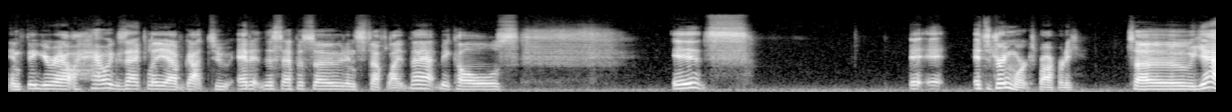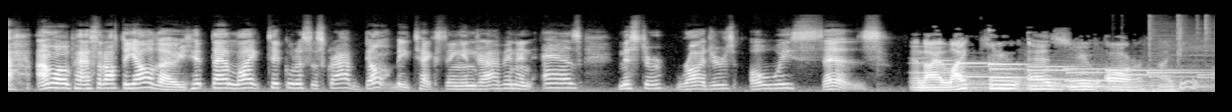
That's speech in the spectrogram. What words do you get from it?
and figure out how exactly I've got to edit this episode and stuff like that because it's it, it, it's a DreamWorks property. So yeah, I'm gonna pass it off to y'all though. hit that like, tickle to subscribe. Don't be texting and driving. And as Mr. Rogers always says, and I like you as you are. I do.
